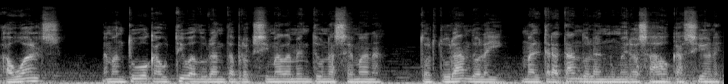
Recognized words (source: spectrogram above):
A Walsh la mantuvo cautiva durante aproximadamente una semana torturándola y maltratándola en numerosas ocasiones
